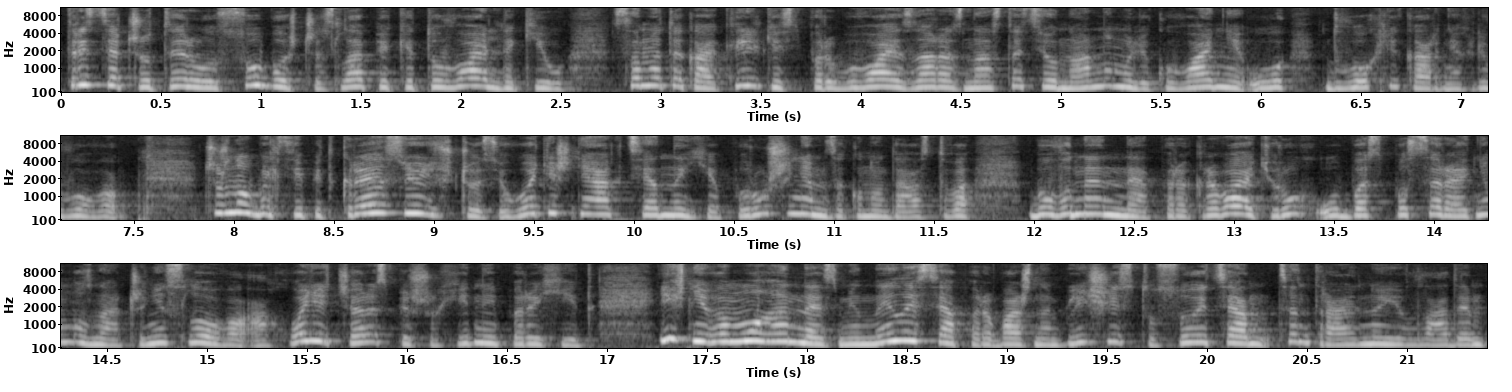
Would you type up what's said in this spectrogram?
34 особи з числа пікетувальників. Саме така кількість перебуває зараз на стаціонарному лікуванні у двох лікарнях Львова. Чорнобильці підкреслюють, що сьогоднішня акція не є порушенням законодавства, бо вони не перекривають рух у безпосередньому значенні слова, а ходять через пішохідний перехід. Їхні вимоги не змінилися. Переважна більшість стосується центральної влади.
